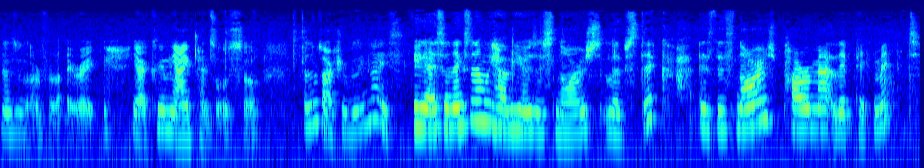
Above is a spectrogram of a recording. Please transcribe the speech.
This one's for the eye, right? Yeah, creamy eye pencils. So this one's actually really nice. Okay guys, so next thing we have here is this NARS lipstick. Is this NARS Power Matte Lip Pigment.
